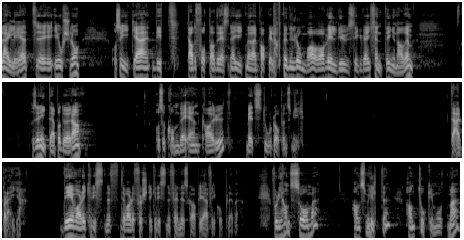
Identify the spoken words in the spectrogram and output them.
leilighet i, i Oslo. Og så gikk jeg dit. Jeg hadde fått adressen, jeg gikk med den papirlappen i lomma og var veldig usikker, for jeg kjente ingen av dem. Og Så ringte jeg på døra, og så kom det en kar ut med et stort, åpent smil. Der blei jeg. Det var det, kristne, det var det første kristne fellesskapet jeg fikk oppleve. Fordi han så meg, han smilte, han tok imot meg.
